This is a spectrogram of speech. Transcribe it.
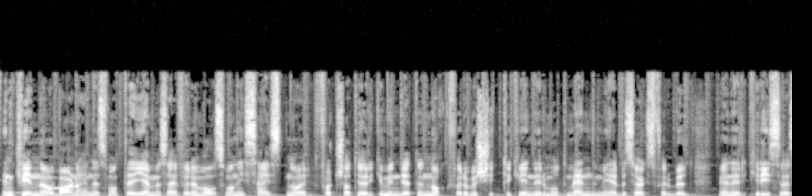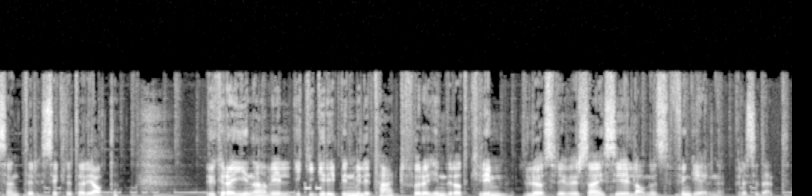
En kvinne og barna hennes måtte gjemme seg for en voldsmann i 16 år. Fortsatt gjør ikke myndighetene nok for å beskytte kvinner mot menn med besøksforbud, mener Krisesentersekretariatet. Ukraina vil ikke gripe inn militært for å hindre at Krim løsriver seg, sier landets fungerende president.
